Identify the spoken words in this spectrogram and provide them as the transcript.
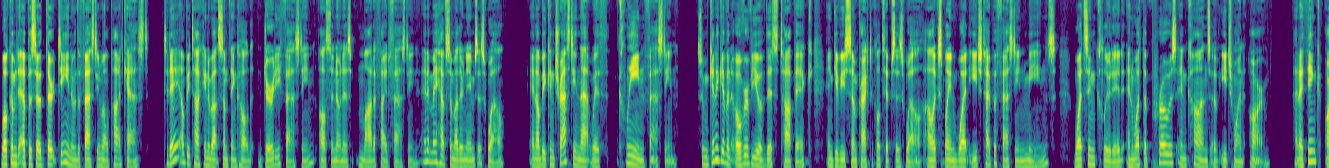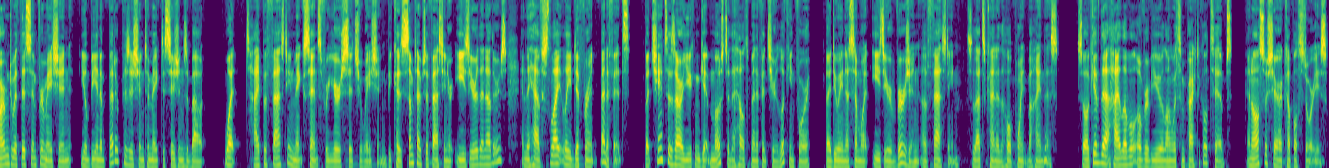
Welcome to episode 13 of the Fasting Well podcast. Today I'll be talking about something called dirty fasting, also known as modified fasting, and it may have some other names as well. And I'll be contrasting that with clean fasting. So I'm going to give an overview of this topic and give you some practical tips as well. I'll explain what each type of fasting means, what's included, and what the pros and cons of each one are. And I think armed with this information, you'll be in a better position to make decisions about what type of fasting makes sense for your situation because some types of fasting are easier than others and they have slightly different benefits. But chances are you can get most of the health benefits you're looking for by doing a somewhat easier version of fasting. So that's kind of the whole point behind this. So I'll give that high level overview along with some practical tips and also share a couple stories.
